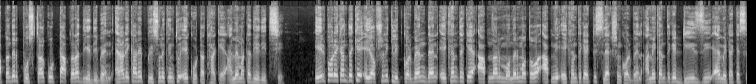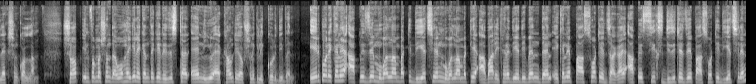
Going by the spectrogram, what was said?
আপনাদের পোস্টাল কোডটা আপনারা দিয়ে দিবেন। এনআরই কার্ডের পিছনে কিন্তু এই কোডটা থাকে। আমি আমারটা দিয়ে দিচ্ছি। এরপর এখান থেকে এই অপশনে ক্লিক করবেন। দেন এখান থেকে আপনার মনের মতো আপনি এখান থেকে একটি সিলেকশন করবেন। আমি এখান থেকে ডিজিএম এটাকে সিলেকশন করলাম। সব ইনফরমেশন দেওয়া হয়ে গেলে এখান থেকে রেজিস্টার এ নিউ অ্যাকাউন্ট এই অপশনে ক্লিক করে দিবেন। এরপর এখানে আপনি যে মোবাইল নাম্বারটি দিয়েছিলেন মোবাইল নাম্বারটি আবার এখানে দিয়ে দিবেন। দেন এখানে পাসওয়ার্ডের জায়গায় আপনি সিক্স ডিজিটের যে পাসওয়ার্ডটি দিয়েছিলেন,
